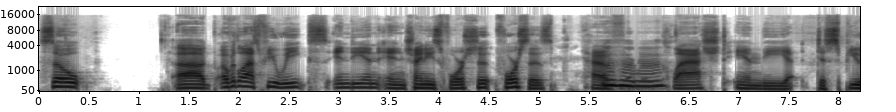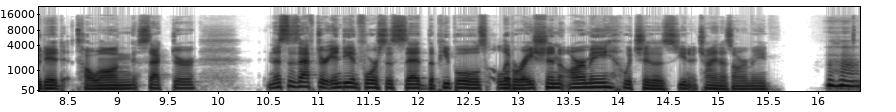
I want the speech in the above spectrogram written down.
So, uh, over the last few weeks, Indian and Chinese force- forces have mm-hmm. clashed in the disputed Tawang sector. And this is after Indian forces said the People's Liberation Army, which is, you know, China's army, mm-hmm.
